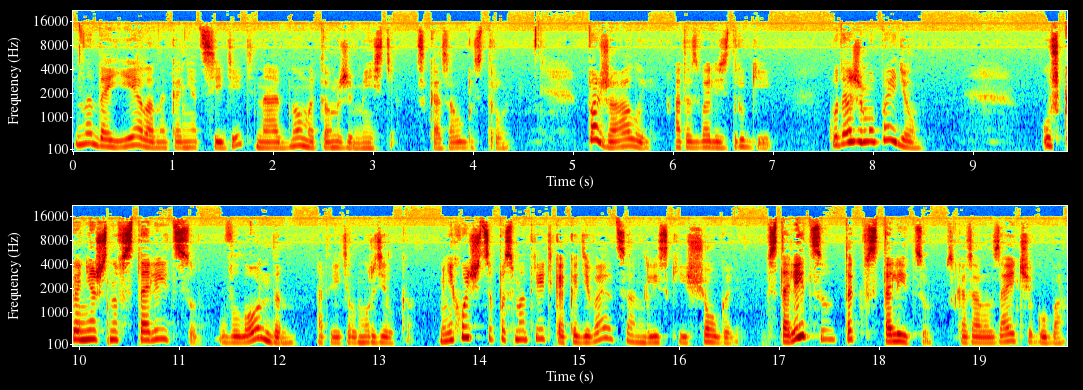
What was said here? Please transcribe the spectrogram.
надоело, наконец, сидеть на одном и том же месте, сказал Быструн. Пожалуй, отозвались другие. Куда же мы пойдем? «Уж, конечно, в столицу, в Лондон», — ответил Мурзилка. «Мне хочется посмотреть, как одеваются английские щеголи». «В столицу, так в столицу», — сказала зайчья губа.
